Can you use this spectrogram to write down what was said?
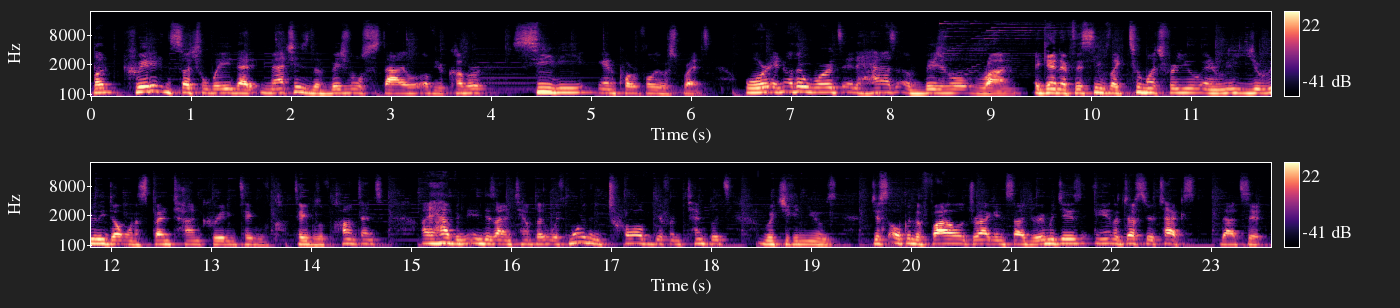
but create it in such a way that it matches the visual style of your cover, CV, and portfolio spreads. Or in other words, it has a visual rhyme. Again, if this seems like too much for you and really, you really don't want to spend time creating tables of, tables of contents, I have an InDesign template with more than 12 different templates which you can use. Just open the file, drag inside your images, and adjust your text. That's it.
